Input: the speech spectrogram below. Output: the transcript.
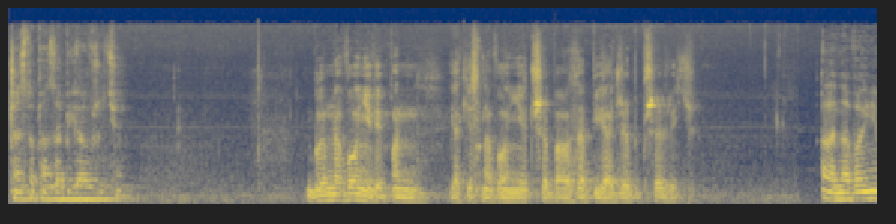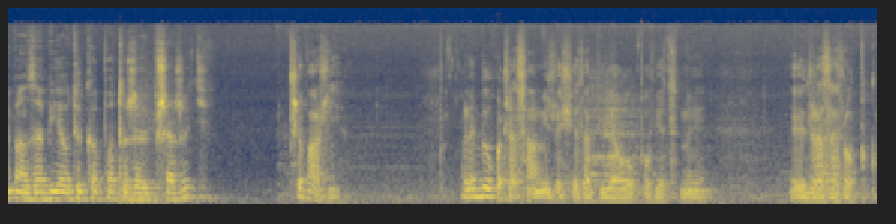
Często pan zabijał w życiu? Byłem na wojnie, wie pan, jak jest na wojnie, trzeba zabijać, żeby przeżyć. Ale na wojnie pan zabijał tylko po to, żeby przeżyć? Przeważnie. Ale było czasami, że się zabijało, powiedzmy, dla zarobku.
